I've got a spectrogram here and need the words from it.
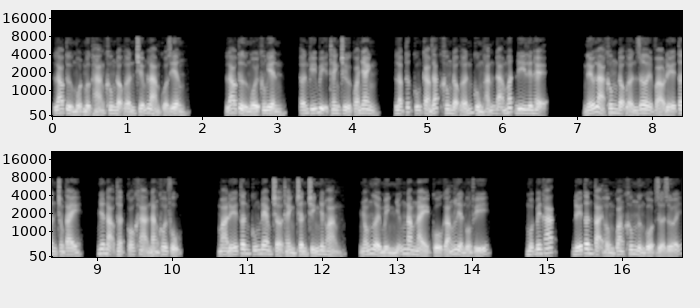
lao tử một mực hàng không động ấn chiếm làm của riêng. Lao tử ngồi không yên, ấn ký bị thanh trừ quá nhanh, lập tức cũng cảm giác không động ấn cùng hắn đã mất đi liên hệ. Nếu là không động ấn rơi vào đế tân trong tay, nhân đạo thật có khả năng khôi phục. Mà đế tân cũng đem trở thành chân chính nhân hoàng, nhóm người mình những năm này cố gắng liền một phí. Một bên khác, đế tân tại hồng quang không ngừng gột rửa dưới,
